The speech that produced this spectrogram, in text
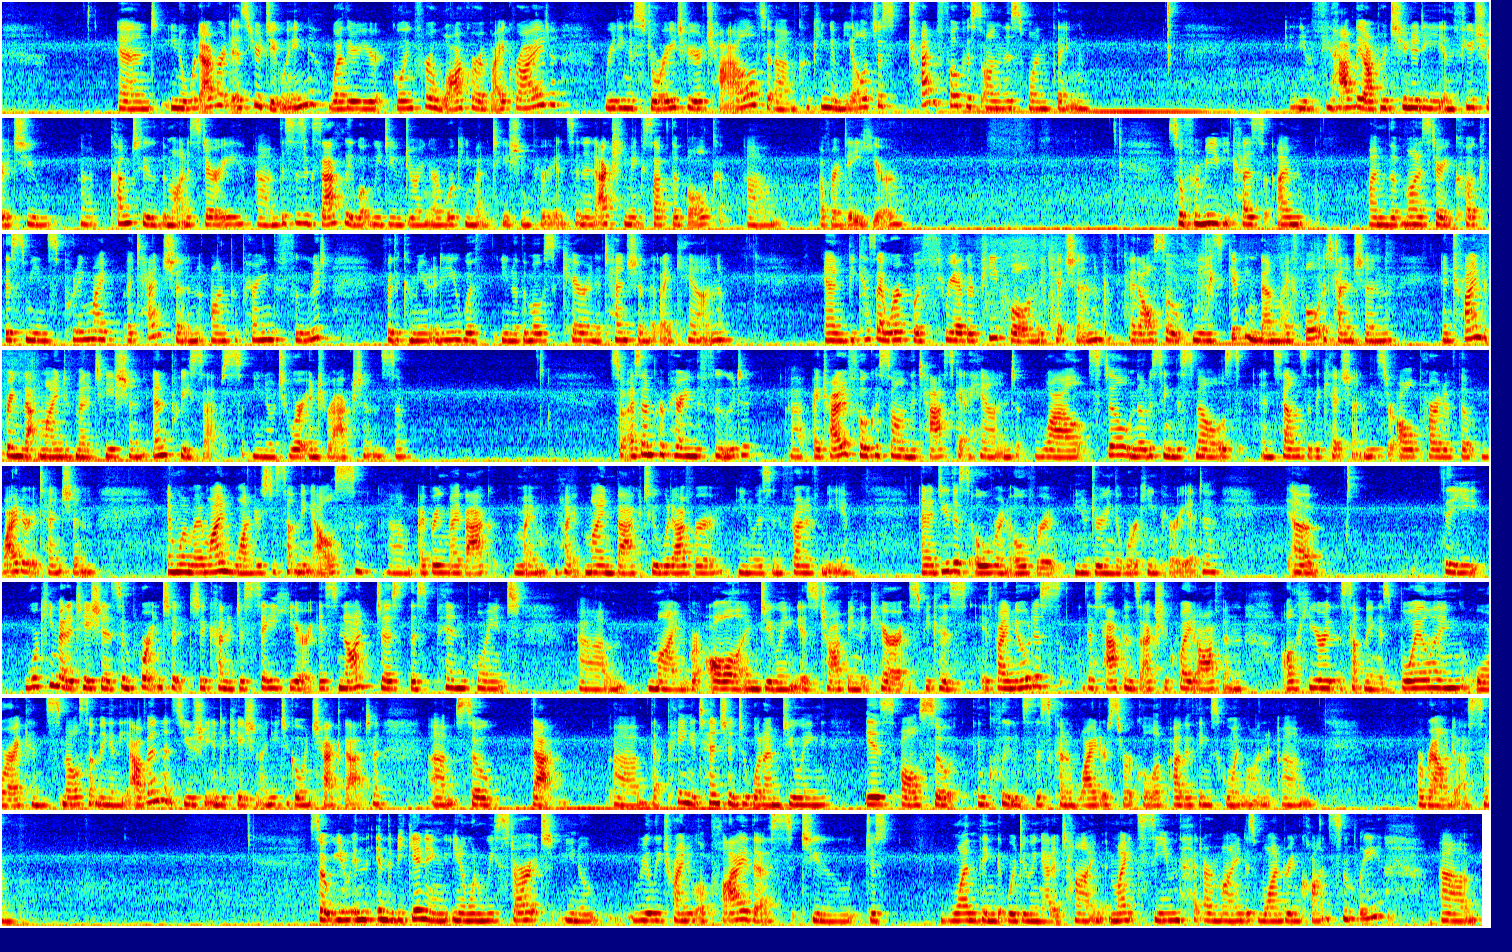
and you know, whatever it is you're doing, whether you're going for a walk or a bike ride, reading a story to your child, um, cooking a meal, just try to focus on this one thing. If you have the opportunity in the future to uh, come to the monastery, um, this is exactly what we do during our working meditation periods, and it actually makes up the bulk um, of our day here. So for me, because I'm I'm the monastery cook, this means putting my attention on preparing the food for the community with you know the most care and attention that I can. And because I work with three other people in the kitchen, it also means giving them my full attention and trying to bring that mind of meditation and precepts, you know, to our interactions. So as I'm preparing the food, uh, I try to focus on the task at hand while still noticing the smells and sounds of the kitchen. These are all part of the wider attention. And when my mind wanders to something else, um, I bring my back my, my mind back to whatever you know is in front of me, and I do this over and over, you know, during the working period. Uh, the working meditation, it's important to, to kind of just say here, it's not just this pinpoint um, mind where all I'm doing is chopping the carrots because if I notice this happens actually quite often, I'll hear that something is boiling or I can smell something in the oven. It's usually indication I need to go and check that. Um, so that uh, that paying attention to what I'm doing is also includes this kind of wider circle of other things going on um, around us. So, you know, in, in the beginning, you know, when we start, you know, really trying to apply this to just one thing that we're doing at a time, it might seem that our mind is wandering constantly. Um,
